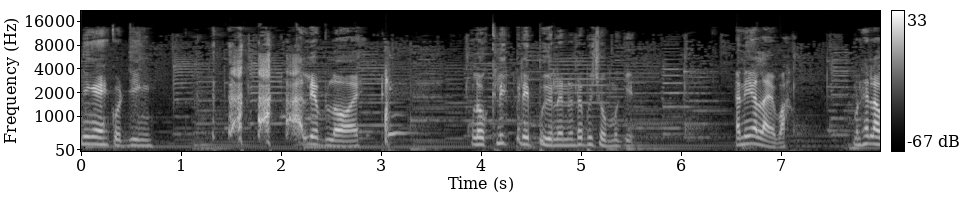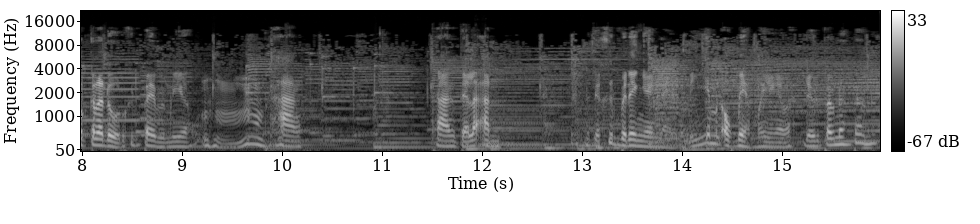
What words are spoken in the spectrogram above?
นี่ไงกดยิง เรียบร้อย เราคลิกไปในปืนเลยนะท่านผู้ชมเมื่อกี้อันนี้อะไรวะมันให้เรากระโดดขึ้นไปแบบนี้เหรอทาง ทางแต่ละอันมันจะขึ้นไปได้ไงไงนนี้มันออกแบบมายังไงวะเดี๋ยวแป๊บนึงแป๊บนึง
